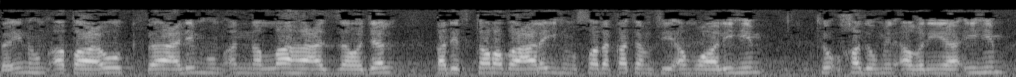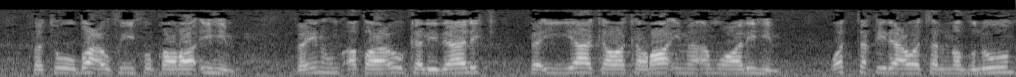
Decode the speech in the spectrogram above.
فإنهم أطاعوك فأعلمهم أن الله عز وجل قد افترض عليهم صدقة في أموالهم تؤخذ من أغنيائهم فتوضع في فقرائهم. فإنهم أطاعوك لذلك فإياك وكرائم أموالهم. واتق دعوة المظلوم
